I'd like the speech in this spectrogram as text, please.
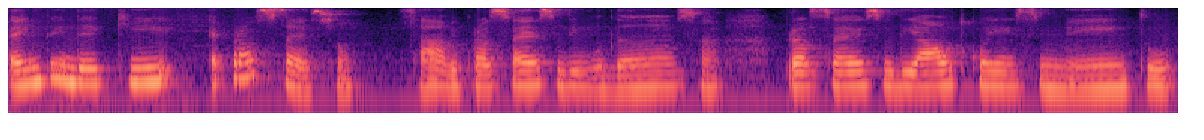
é entender que é processo, sabe? Processo de mudança, processo de autoconhecimento,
